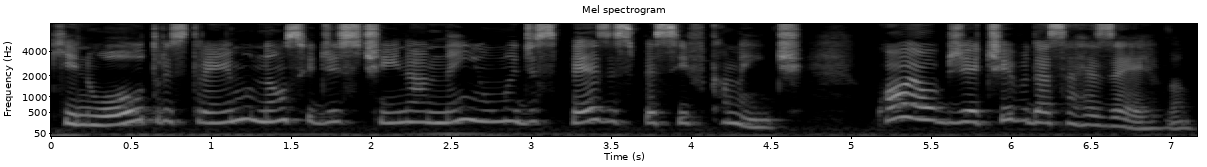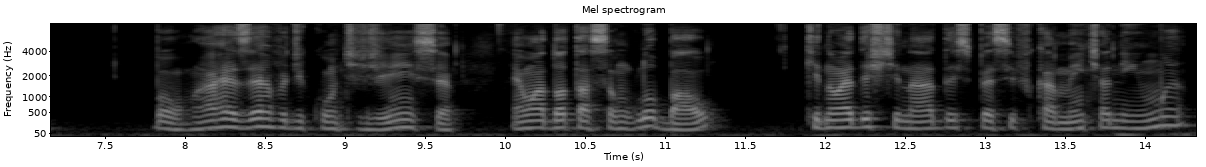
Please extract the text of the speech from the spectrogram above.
que no outro extremo não se destina a nenhuma despesa especificamente. Qual é o objetivo dessa reserva? Bom, a reserva de contingência é uma dotação global que não é destinada especificamente a nenhuma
